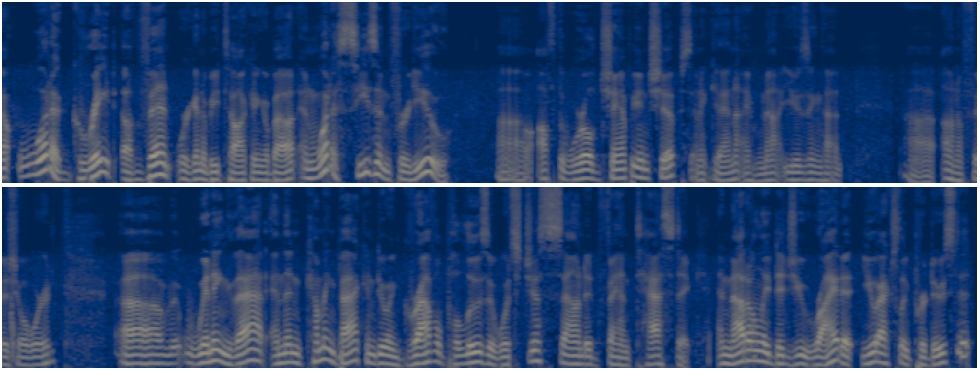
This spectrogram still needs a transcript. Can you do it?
Now, what a great event we're going to be talking about, and what a season for you uh, off the World Championships. And again, I'm not using that uh, unofficial word. Um, winning that and then coming back and doing Gravelpalooza, which just sounded fantastic. And not only did you ride it, you actually produced it.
